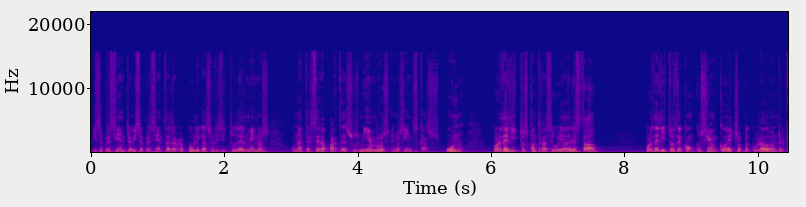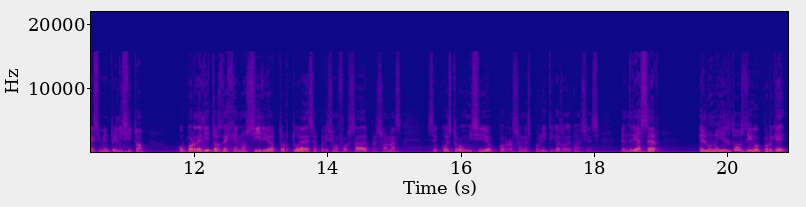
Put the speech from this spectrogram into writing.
Vicepresidente o Vicepresidenta de la República, solicitud de al menos una tercera parte de sus miembros en los siguientes casos. Uno, por delitos contra la seguridad del Estado, por delitos de concusión, cohecho, peculado o enriquecimiento ilícito, o por delitos de genocidio, tortura, desaparición forzada de personas, secuestro o homicidio por razones políticas o de conciencia. Vendría a ser el 1 y el 2, digo, porque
